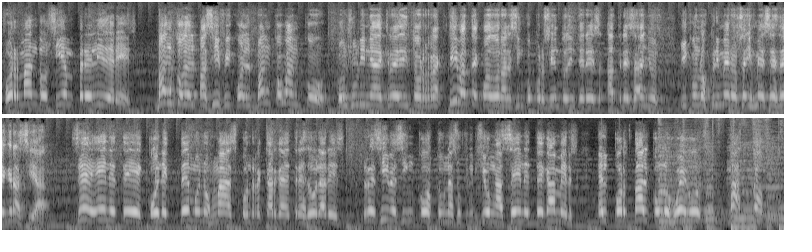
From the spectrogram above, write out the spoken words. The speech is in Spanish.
formando siempre líderes. Banco del Pacífico, el Banco Banco, con su línea de crédito Reactívate Ecuador al 5% de interés a tres años y con los primeros seis meses de gracia. CNT, conectémonos más con recarga de 3 dólares. Recibe sin costo una suscripción a CNT Gamers, el portal con los juegos más top.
